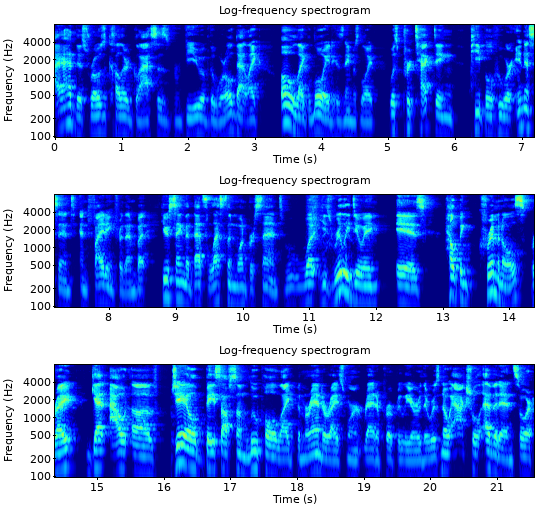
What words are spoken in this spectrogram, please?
I had this rose-colored glasses view of the world that, like, oh, like Lloyd, his name is Lloyd, was protecting people who were innocent and fighting for them. But he was saying that that's less than 1%. What he's really doing is helping criminals, right, get out of jail based off some loophole like the Miranda rights weren't read appropriately or there was no actual evidence or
